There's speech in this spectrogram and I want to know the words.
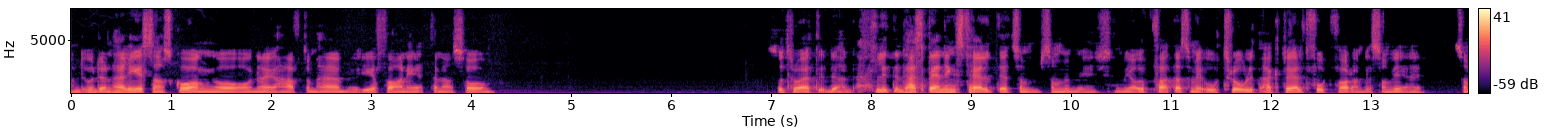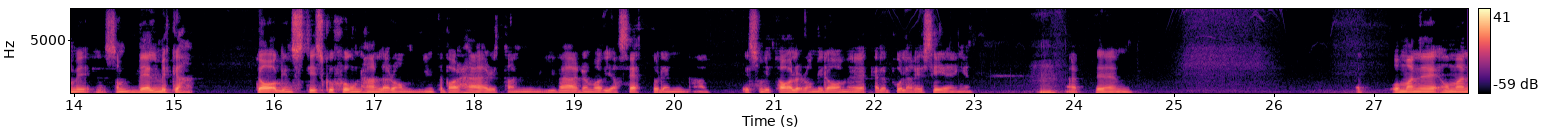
under den här resans gång och, när jag haft de här erfarenheterna så så tror jag att det, det här spänningsfältet som, som, som jag uppfattar som är otroligt aktuellt fortfarande, som, vi, som, vi, som väldigt mycket dagens diskussion handlar om, inte bara här utan i världen, vad vi har sett och den, det som vi talar om idag med ökade polariseringen. Mm. Att, eh, om man, är, om man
